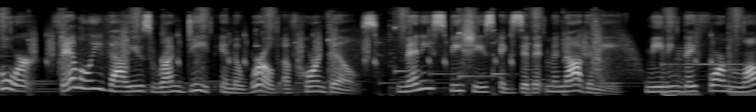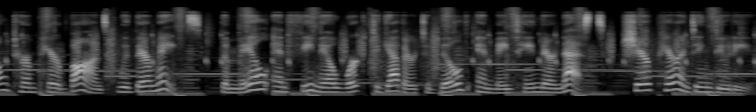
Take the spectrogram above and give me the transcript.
4. Family values run deep in the world of hornbills. Many species exhibit monogamy, meaning they form long-term pair bonds with their mates. The male and female work together to build and maintain their nests, share parenting duties,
